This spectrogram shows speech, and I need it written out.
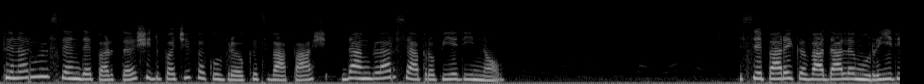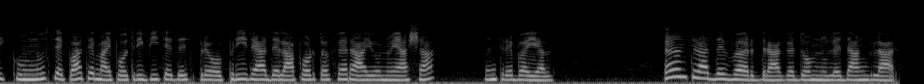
Tânărul se îndepărtă și după ce făcu vreo câțiva pași, Danglar se apropie din nou. Se pare că va da lămuriri cum nu se poate mai potrivite despre oprirea de la Portoferraio, nu-i așa?" întrebă el. Într-adevăr, dragă domnule Danglar.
